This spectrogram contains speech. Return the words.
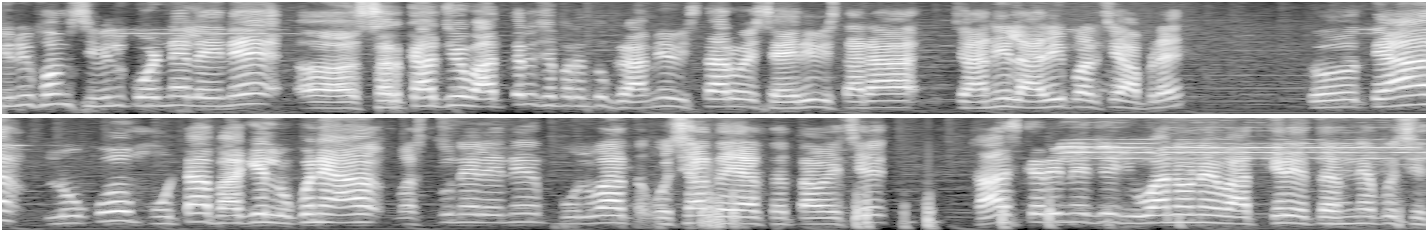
યુનિફોર્મ સિવિલ કોડને લઈને સરકાર જે વાત કરે છે, પરંતુ ગ્રામ્ય વિસ્તાર હોય, શહેરી વિસ્તાર, આ ચાની લારી પર છે આપણે, તો ત્યાં લોકો મોટા ભાગે લોકોને આ વસ્તુને લઈને બોલવા ઓછા તૈયાર થતા હોય છે. ખાસ કરીને જે યુવાનોને વાત કરીએ, તો એમને પૂછે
